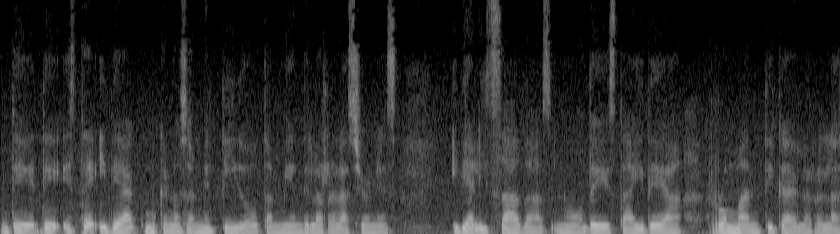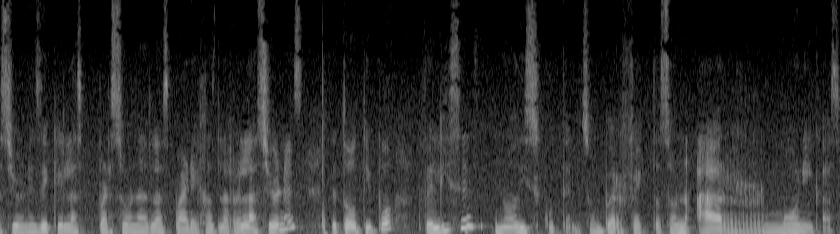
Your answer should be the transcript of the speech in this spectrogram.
de, de esta idea como que nos han metido también de las relaciones idealizadas, ¿no? De esta idea romántica de las relaciones, de que las personas, las parejas, las relaciones de todo tipo felices no discuten, son perfectas, son armónicas.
